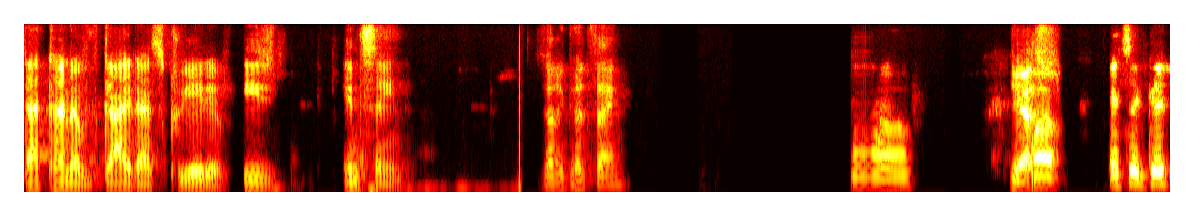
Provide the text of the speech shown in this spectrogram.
that kind of guy that's creative. He's insane. Is that a good thing? Uh, Yes. Well, it's a good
